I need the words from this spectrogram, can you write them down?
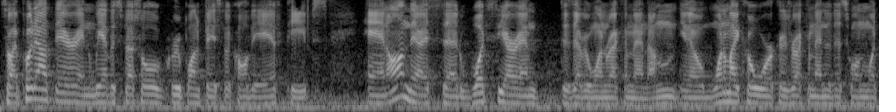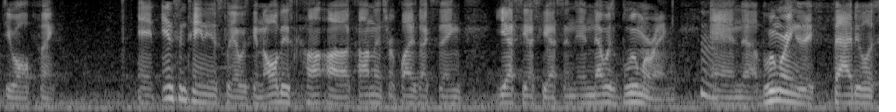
So I put out there, and we have a special group on Facebook called the AF Peeps. And on there, I said, "What CRM does everyone recommend?" I'm, you know, one of my coworkers recommended this one. What do you all think? and instantaneously I was getting all these com- uh, comments, replies back saying yes, yes, yes, and, and that was Bloomerang. And uh, Bloomerang is a fabulous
